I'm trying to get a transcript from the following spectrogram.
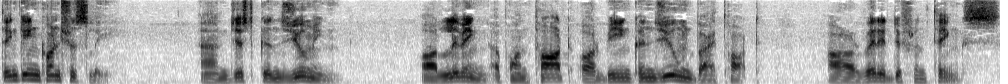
Thinking consciously and just consuming or living upon thought or being consumed by thought are very different things.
